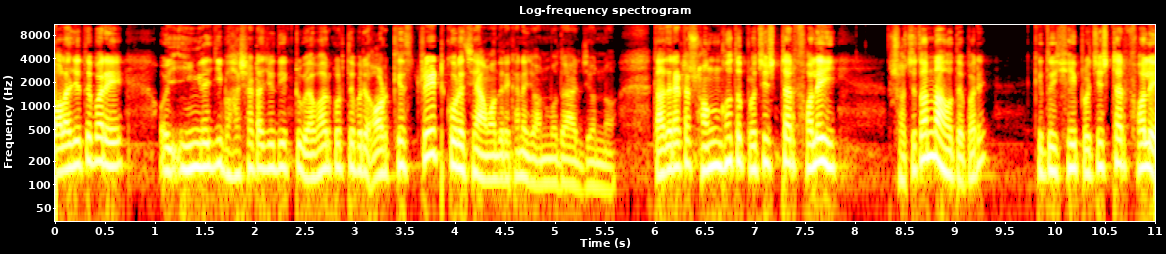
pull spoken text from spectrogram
বলা যেতে পারে ওই ইংরেজি ভাষাটা যদি একটু ব্যবহার করতে পারে, অর্কেস্ট্রেট করেছে আমাদের এখানে জন্ম দেওয়ার জন্য। তাদের একটা সংহত প্রচেষ্টার ফলেই সচেতন না হতে পারে, কিন্তু সেই প্রচেষ্টার ফলে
